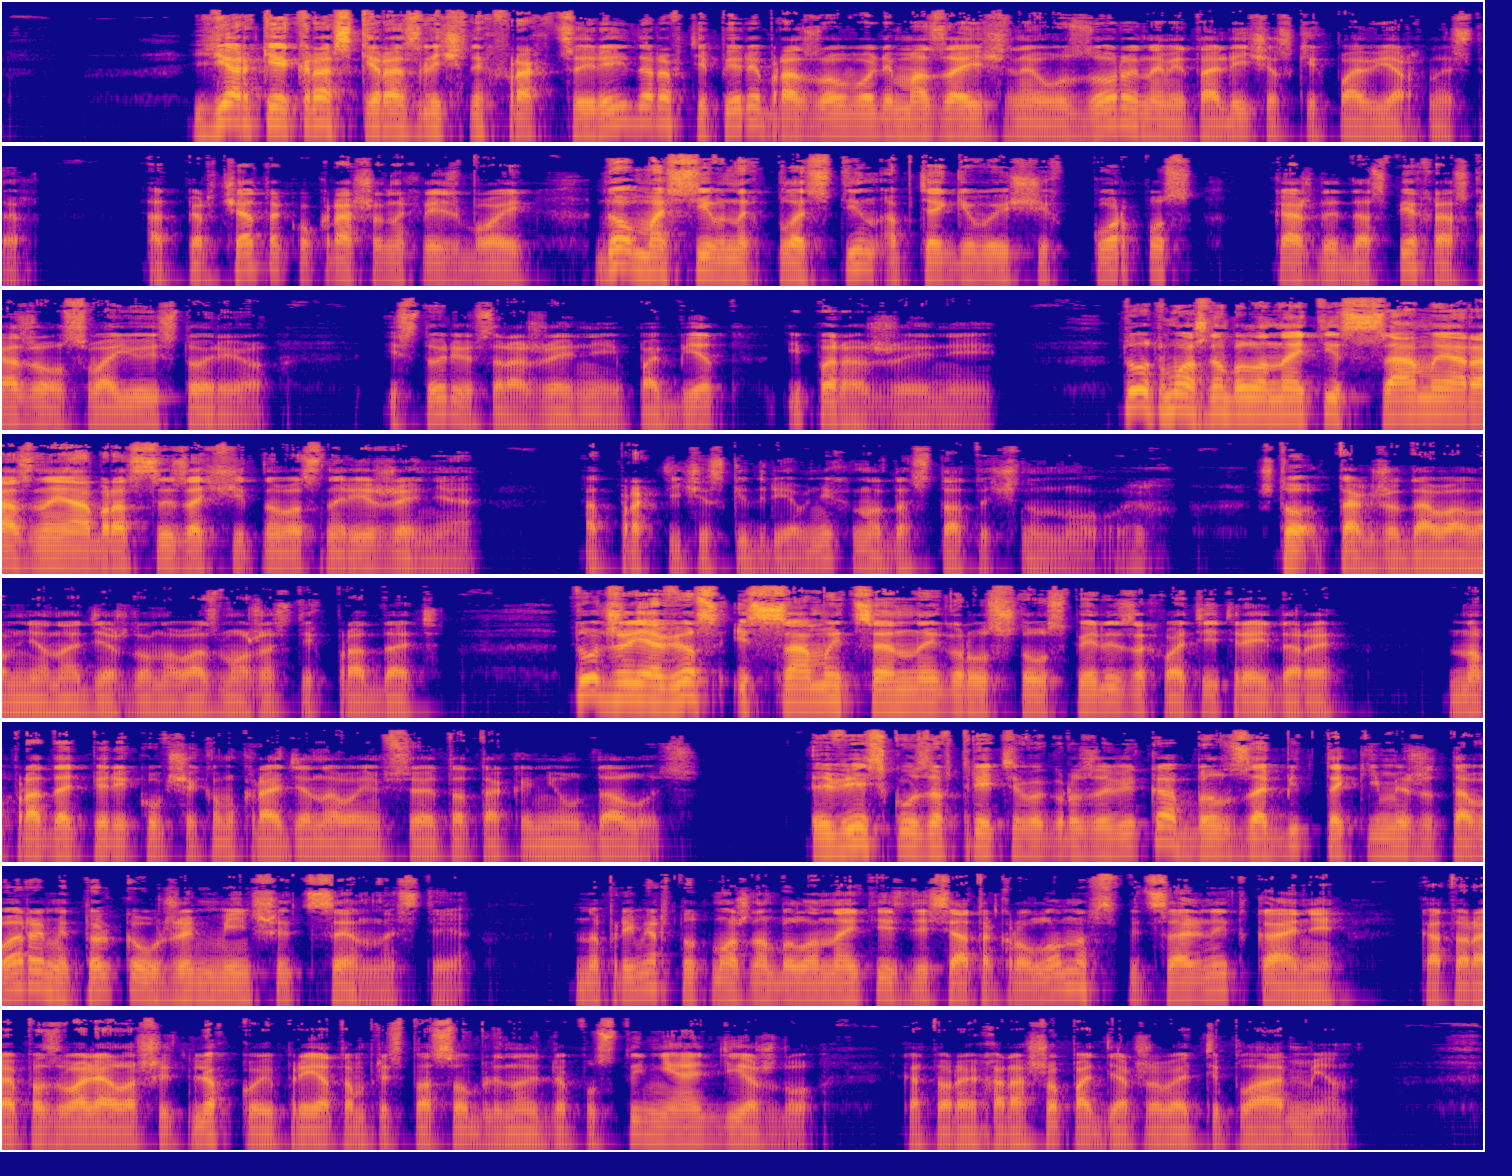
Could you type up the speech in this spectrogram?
Яркие краски различных фракций рейдеров теперь образовывали мозаичные узоры на металлических поверхностях. От перчаток, украшенных резьбой, до массивных пластин, обтягивающих корпус, каждый доспех рассказывал свою историю. Историю сражений, побед и поражений. Тут можно было найти самые разные образцы защитного снаряжения – от практически древних, но достаточно новых, что также давало мне надежду на возможность их продать. Тут же я вез и самый ценный груз, что успели захватить рейдеры, но продать перекупщикам краденого им все это так и не удалось. Весь кузов третьего грузовика был забит такими же товарами, только уже меньшей ценности. Например, тут можно было найти с десяток рулонов специальной ткани – которая позволяла шить легкую и при этом приспособленную для пустыни одежду, которая хорошо поддерживает теплообмен.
